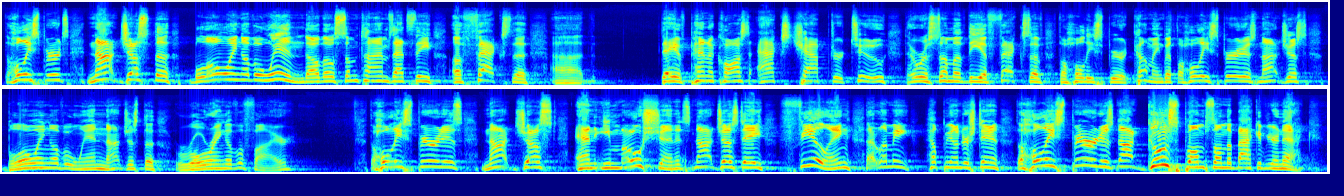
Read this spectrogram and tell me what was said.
The Holy Spirit's not just the blowing of a wind, although sometimes that's the effects. The uh, day of Pentecost, Acts chapter 2, there were some of the effects of the Holy Spirit coming, but the Holy Spirit is not just blowing of a wind, not just the roaring of a fire. The Holy Spirit is not just an emotion, it's not just a feeling. Let me help you understand. The Holy Spirit is not goosebumps on the back of your neck.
